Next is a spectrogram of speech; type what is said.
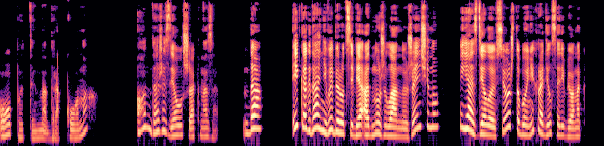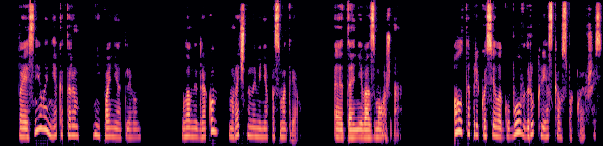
«Опыты на драконах?» Он даже сделал шаг назад. «Да, и когда они выберут себе одну желанную женщину, я сделаю все, чтобы у них родился ребенок», пояснила некоторым непонятливым. Главный дракон мрачно на меня посмотрел. «Это невозможно». Олта прикусила губу, вдруг резко успокоившись.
